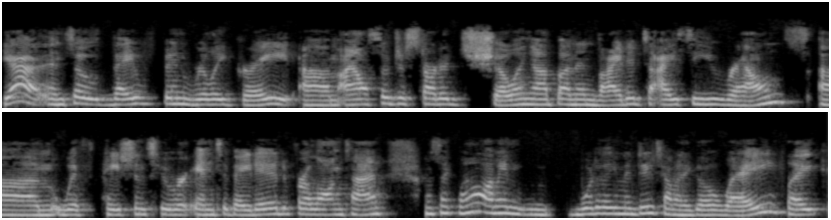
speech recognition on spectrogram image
Yeah, and so they've been really great. Um, I also just started showing up uninvited to ICU rounds um, with patients who were intubated for a long time. I was like, well, I mean, what are they going to do? Tell me to go away? Like,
